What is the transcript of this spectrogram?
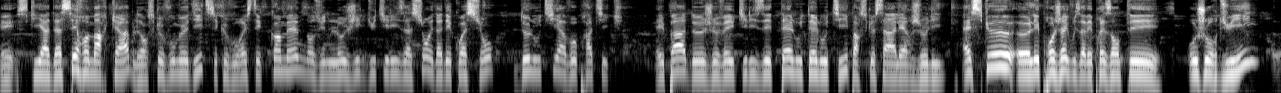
Et ce qu'il y a d'assez remarquable dans ce que vous me dites, c'est que vous restez quand même dans une logique d'utilisation et d'adéquation de l'outil à vos pratiques. Et pas de je vais utiliser tel ou tel outil parce que ça a l'air joli. Est-ce que euh, les projets que vous avez présentés aujourd'hui euh,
